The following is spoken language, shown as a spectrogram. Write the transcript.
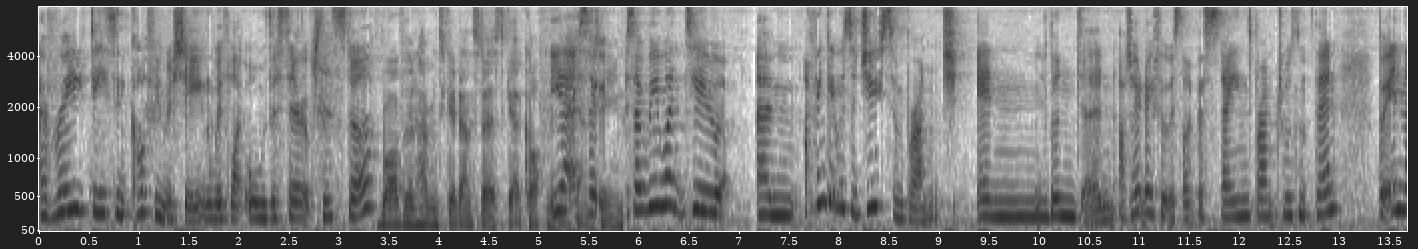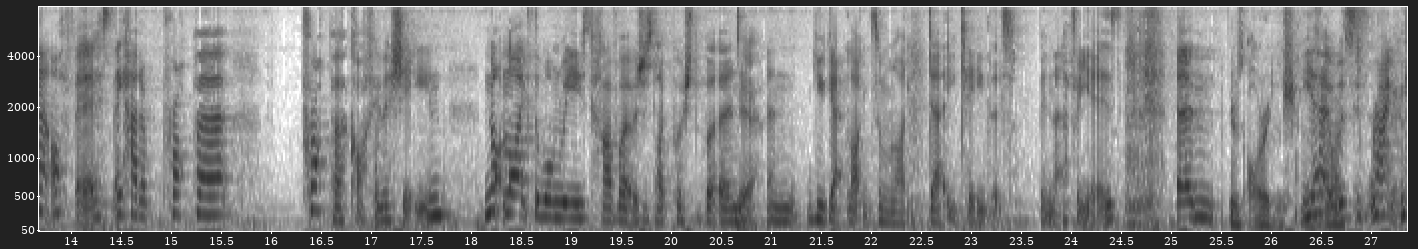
A really decent coffee machine with like all the syrups and stuff. Rather than having to go downstairs to get a coffee in Yeah, the so so we went to um I think it was a Juicing branch in London. I don't know if it was like the Staines branch or something, but in their office they had a proper proper coffee machine. Not like the one we used to have where it was just like push the button Yeah. and you get like some like dirty tea that's been there for years. Um it was orange. It yeah, it nice. was rank.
